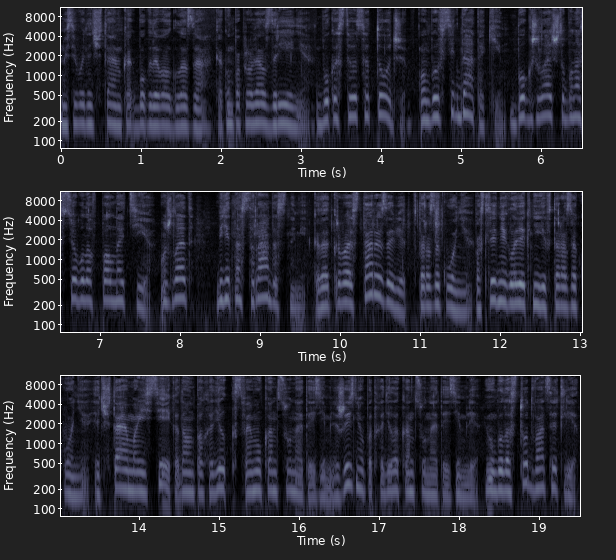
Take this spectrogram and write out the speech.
Мы сегодня читаем, как Бог давал глаза, как Он поправлял зрение. Бог остается тот же. Он был всегда таким. Бог желает, чтобы у нас все было в полноте. Он желает видеть нас радостными. Когда открываю Старый Завет, Второзаконие, в последней главе книги Второзакония, я читаю Моисея, когда он подходил к своему концу на этой земле. Жизнь его подходила к концу на этой земле. Ему было 120 лет,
